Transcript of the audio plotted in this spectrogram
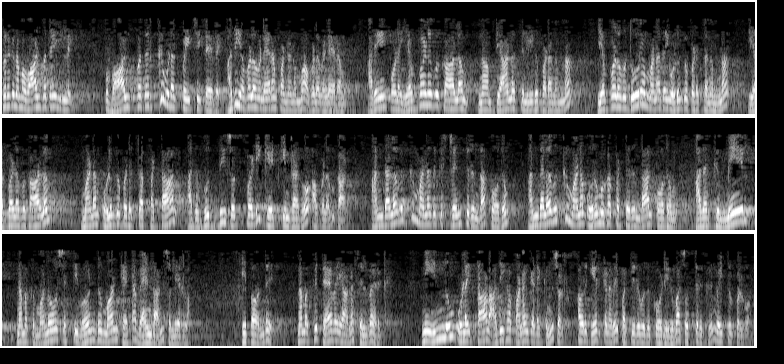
பிறகு நம்ம வாழ்வதே இல்லை. வாழ்வதற்கு உடற்பயிற்சி தேவை. அது எவ்வளவு நேரம் பண்ணணுமோ அவ்வளவு நேரம். அதே போல எவ்வளவு காலம் நாம் தியானத்தில் ஈடுபடணும்னா எவ்வளவு தூரம் மனதை ஒழுங்குபடுத்தணும்னா எவ்வளவு காலம் மனம் ஒழுங்குபடுத்தப்பட்டால் அது புத்தி சொற்படி கேட்கின்றதோ அவ்வளவு காலம். அந்த அளவுக்கு மனதுக்கு ஸ்ட்ரென்த் இருந்தா போதும். அந்த அளவுக்கு மனம் ஒருமுகப்பட்டிருந்தால் போதும். அதற்கு மேல் நமக்கு மனோசக்தி வேண்டுமான்னு கேட்டா வேண்டான்னு சொல்லிடலாம் இப்ப வந்து நமக்கு தேவையான செல்வம் இருக்கு. நீ இன்னும் உழைத்தால் அதிக பணம் கிடைக்கும்னு சொல்றோம். அவருக்கு ஏற்கனவே பத்து இருபது கோடி ரூபாய் சொத்து இருக்குன்னு வைத்துக் கொள்வோம்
